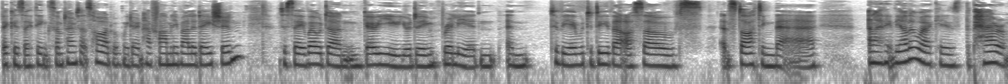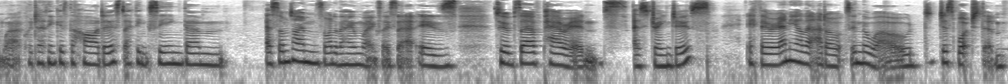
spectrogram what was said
Because I think sometimes that's hard when we don't have family validation to say well done go you you're doing brilliant and to be able to do that ourselves and starting there. And I think the other work is the parent work which I think is the hardest. I think seeing them as sometimes one of the homeworks I set is to observe parents as strangers. If there are any other adults in the world, just watch them.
